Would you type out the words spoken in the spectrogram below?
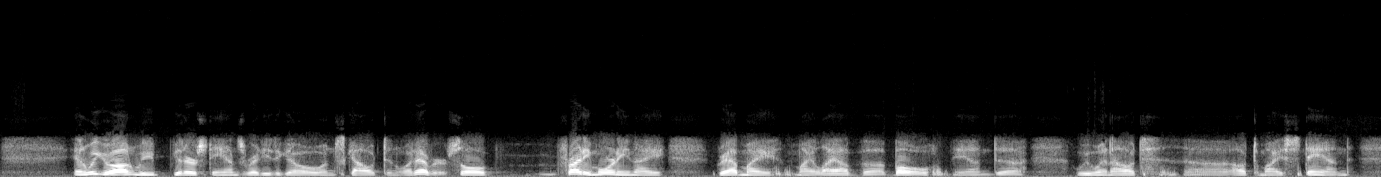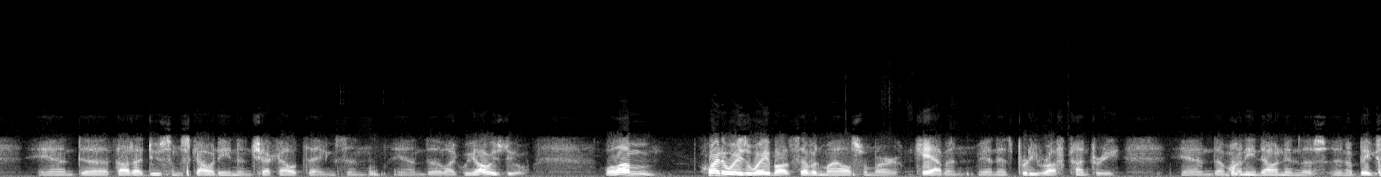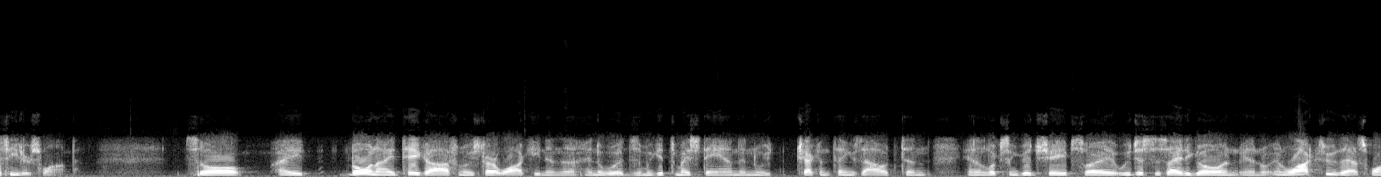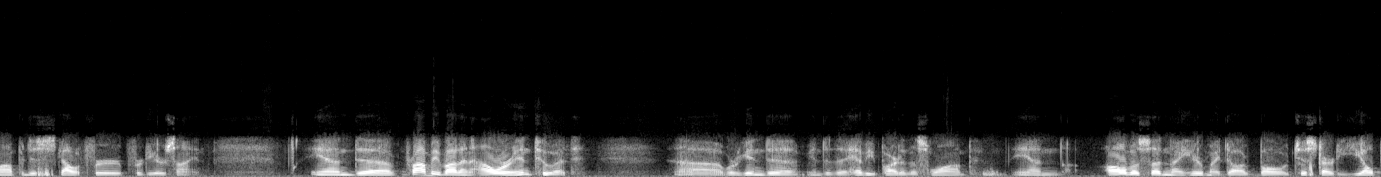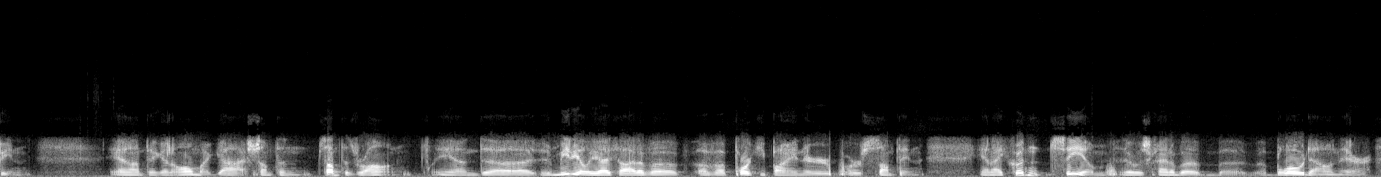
And we go out and we get our stands ready to go and scout and whatever. So Friday morning, I grabbed my my lab uh, Bo and uh, we went out uh, out to my stand and uh, thought I'd do some scouting and check out things and and uh, like we always do. Well, I'm quite a ways away, about seven miles from our cabin, and it's pretty rough country. And I'm hunting down in this in a big cedar swamp. So I, Bo and I take off and we start walking in the in the woods, and we get to my stand and we checking things out, and and it looks in good shape. So I, we just decided to go and, and and walk through that swamp and just scout for for deer sign. And uh, probably about an hour into it, uh, we're getting to, into the heavy part of the swamp, and all of a sudden I hear my dog Bo just start yelping, and I'm thinking, oh my gosh, something something's wrong, and uh, immediately I thought of a of a porcupine or or something, and I couldn't see him. There was kind of a, a blow down there.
